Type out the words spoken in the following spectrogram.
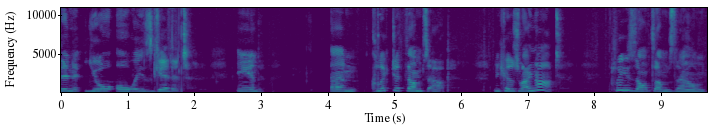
then you'll always get it. And and click the thumbs up. Because why not? Please don't thumbs down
